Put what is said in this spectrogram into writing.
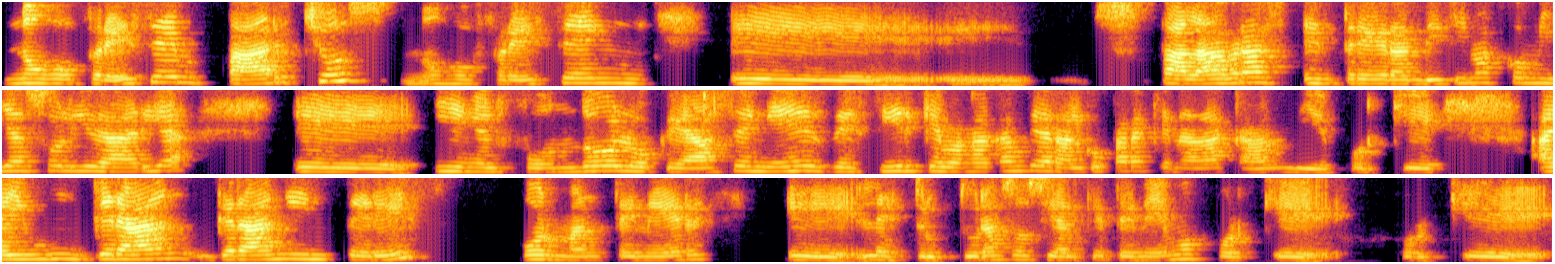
nos ofrecen parchos, nos ofrecen eh, palabras entre grandísimas comillas solidarias eh, y en el fondo lo que hacen es decir que van a cambiar algo para que nada cambie, porque hay un gran, gran interés por mantener eh, la estructura social que tenemos, porque, porque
